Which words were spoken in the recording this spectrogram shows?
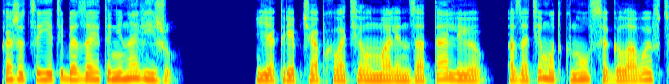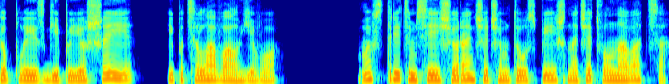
Кажется, я тебя за это ненавижу». Я крепче обхватил Малин за талию, а затем уткнулся головой в теплый изгиб ее шеи и поцеловал его. Мы встретимся еще раньше, чем ты успеешь начать волноваться.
